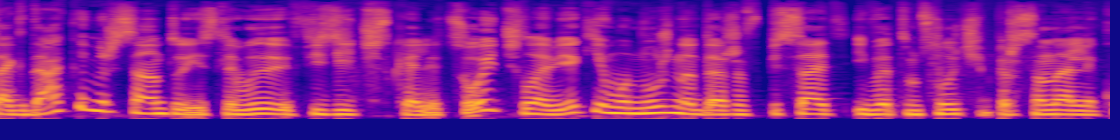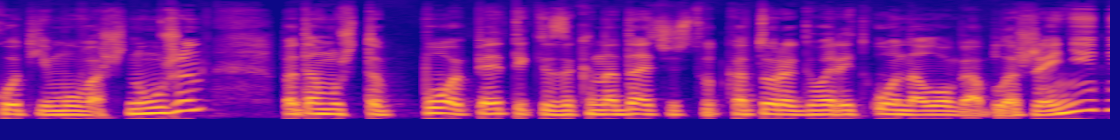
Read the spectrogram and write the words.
тогда коммерсанту, если вы физическое лицо, и человек, ему нужно даже вписать, и в этом случае персональный код ему ваш нужен, потому что по, опять-таки, законодательству, которое говорит о налогообложении,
